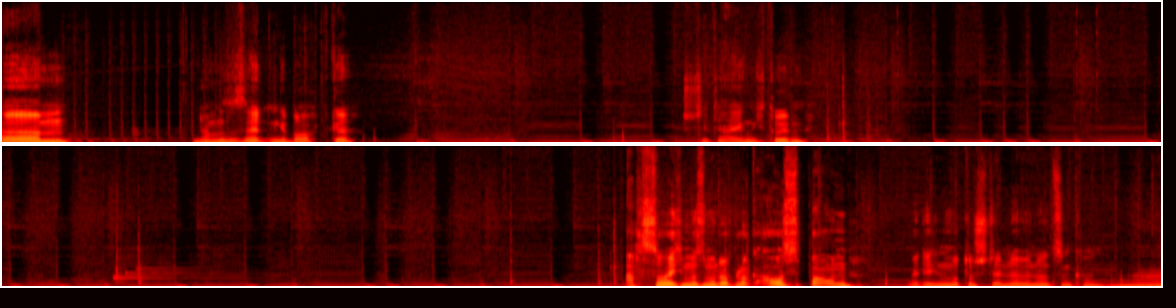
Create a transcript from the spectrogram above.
Ähm, den haben wir so selten gebraucht, gell? Steht ja eigentlich drüben. Ach so, ich muss Motorblock ausbauen, damit ich einen Motorständer benutzen kann. Ah,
